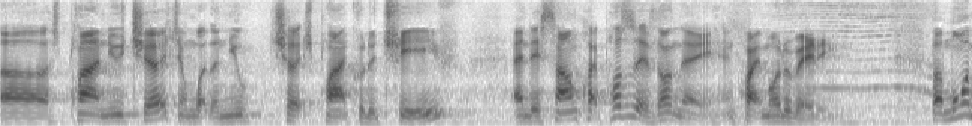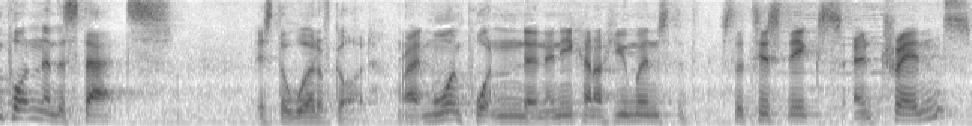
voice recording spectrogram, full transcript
uh, plant a new church and what the new church plant could achieve. And they sound quite positive, don't they? And quite motivating. But more important than the stats is the Word of God, right? More important than any kind of human st- statistics and trends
